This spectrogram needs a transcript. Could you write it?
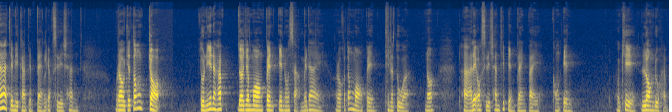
น่าจะมีการเปลี่ยนแปลง reoxidation เราจะต้องเจาะตัวนี้นะครับ เราจะมองเป็น NO3 ไม่ได้ เราก็ต้องมองเป็นทีละตัวเนาะหาเลขออกซิเดชันที่เปลี่ยนแปลงไปของ N โอเค ลองดูครับ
